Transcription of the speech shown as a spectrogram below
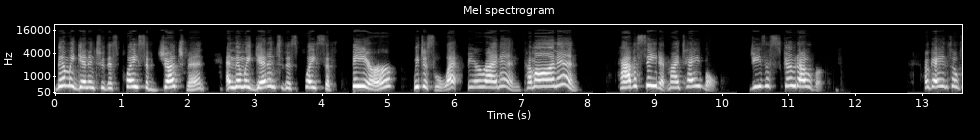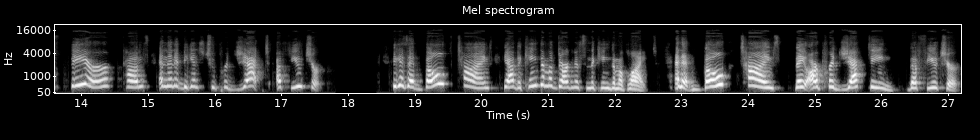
then we get into this place of judgment and then we get into this place of fear. We just let fear right in. Come on in. Have a seat at my table. Jesus, scoot over. Okay, and so fear comes and then it begins to project a future. Because at both times, you have the kingdom of darkness and the kingdom of light. And at both times, they are projecting the future.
